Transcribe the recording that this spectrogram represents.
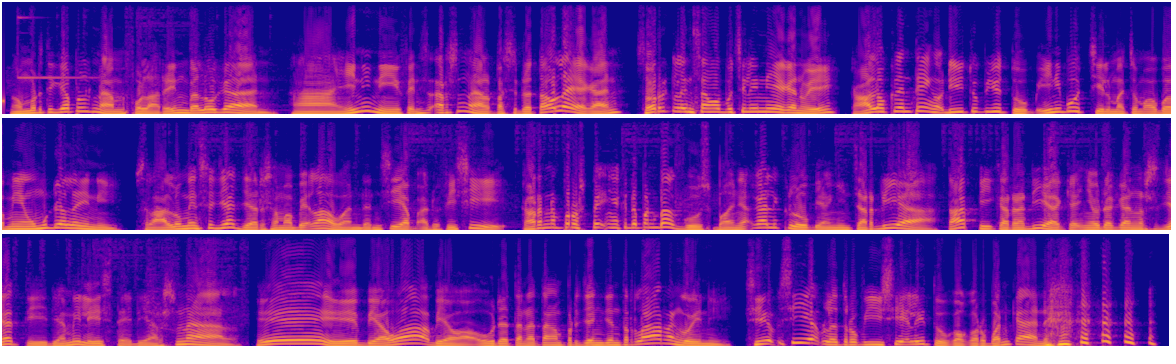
Nomor 36, Volarin Balogan. Nah, ini nih fans Arsenal pasti udah tau lah ya kan? Sorry kalian sama bocil ini ya kan weh? Kalau kalian tengok di YouTube-YouTube, ini bocil macam Obama yang muda lah ini. Selalu main sejajar sama bek lawan dan siap adu visi. Karena prospeknya ke depan bagus, banyak kali klub yang ngincar dia. Tapi karena dia kayaknya udah gunner sejati, dia milih stay di Arsenal. Hei, biawa, biawa, udah tanda tangan perjanjian terlarang gue ini. Siap-siap lo trofi UCL itu kau korbankan.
